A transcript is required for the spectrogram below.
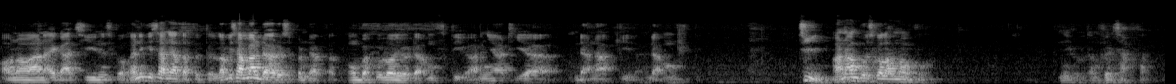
Ono anak kaji ini sekolah ini kisah nyata betul. Tapi sama ndak harus pendapat mbah kula ya ndak mufti artinya dia ndak nabi ndak mufti. Ji anak mbok sekolah nopo? Ini tentang filsafat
